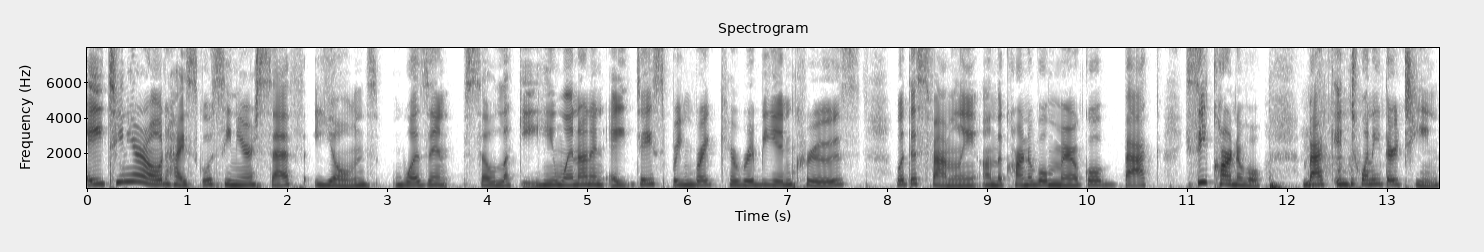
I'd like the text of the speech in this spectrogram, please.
18 year old high school senior Seth Jones wasn't so lucky. He went on an eight day spring break Caribbean cruise with his family on the Carnival Miracle back, see, Carnival, back in 2013.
